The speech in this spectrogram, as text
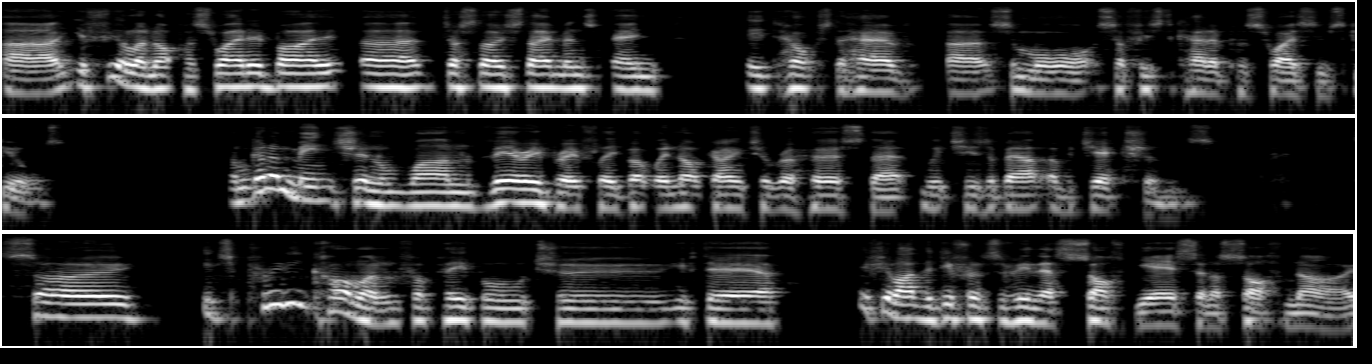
uh, you feel are not persuaded by uh, just those statements, and it helps to have uh, some more sophisticated persuasive skills. I'm going to mention one very briefly, but we're not going to rehearse that, which is about objections. So it's pretty common for people to, if they're, if you like, the difference between a soft yes and a soft no.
